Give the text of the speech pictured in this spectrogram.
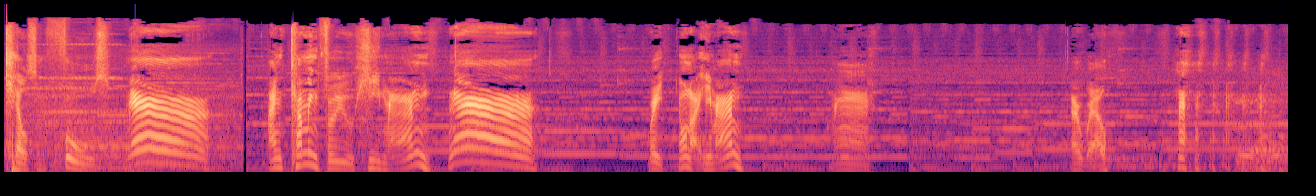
kill some fools. Ah, I'm coming for you, He-Man. Ah. Wait, you're not He-Man. Oh well.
